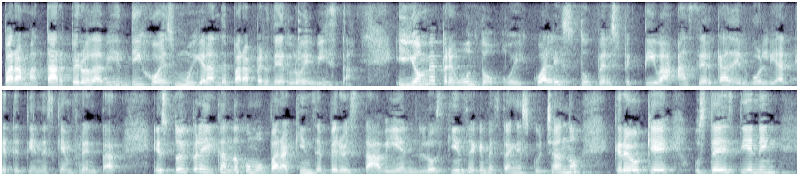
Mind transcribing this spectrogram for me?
para matar, pero David dijo es muy grande para perderlo de vista. Y yo me pregunto hoy, ¿cuál es tu perspectiva acerca del Goliat que te tienes que enfrentar? Estoy predicando como para 15, pero está bien. Los 15 que me están escuchando, creo que ustedes tienen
